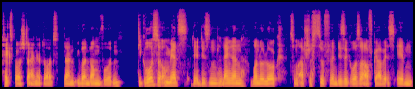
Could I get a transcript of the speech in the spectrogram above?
Textbausteine dort dann übernommen wurden. Die große, um jetzt diesen längeren Monolog zum Abschluss zu führen, diese große Aufgabe ist eben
